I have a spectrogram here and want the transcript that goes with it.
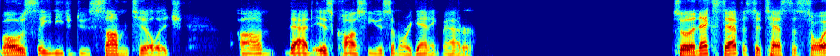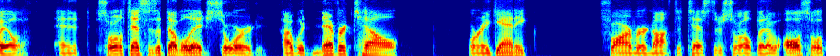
mostly need to do some tillage, um, that is costing you some organic matter. So the next step is to test the soil. And soil test is a double-edged sword. I would never tell or organic farmer not to test their soil, but I have also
